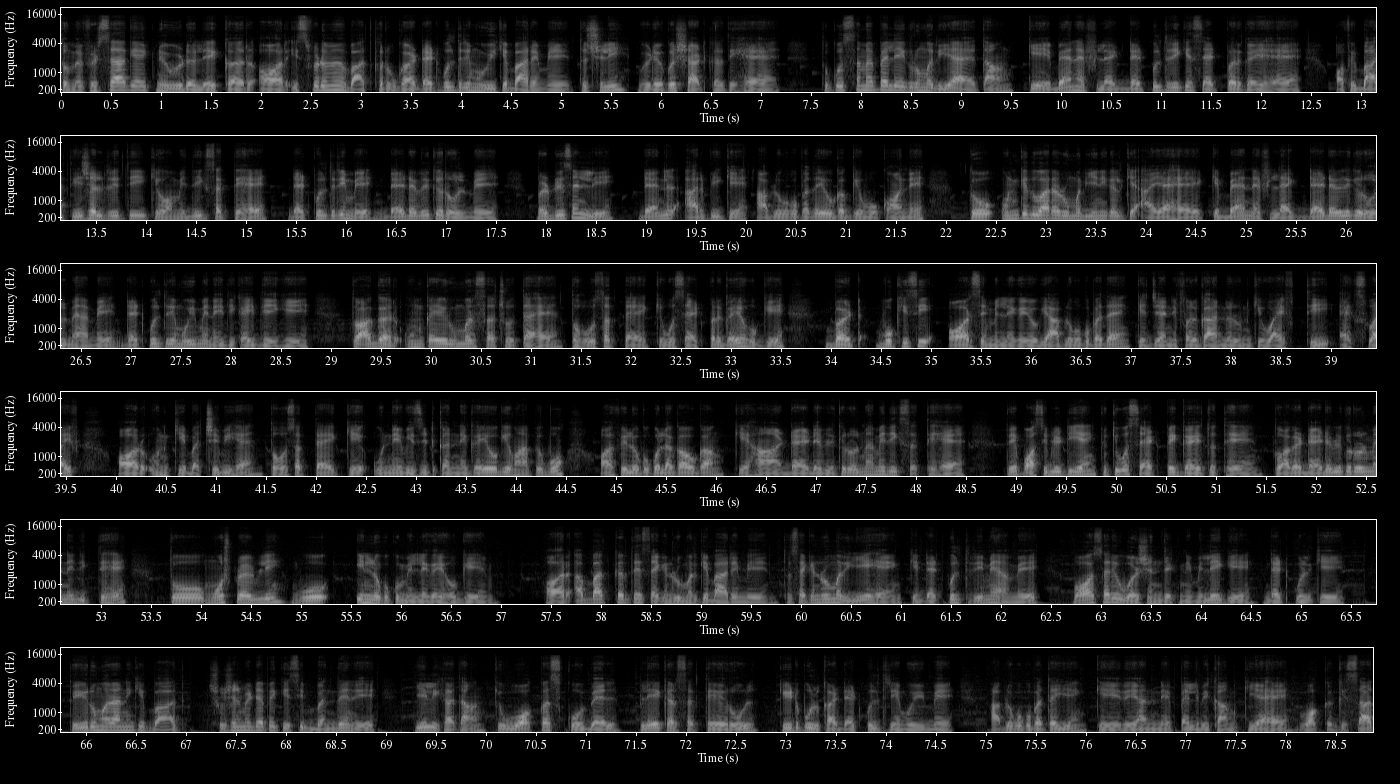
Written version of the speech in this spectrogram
तो मैं फिर से आ गया एक न्यू वीडियो लेकर और इस वीडियो में बात करूँगा डेडपुल थ्री मूवी के बारे में। तो चलिए वीडियो को स्टार्ट करते हैं। तो कुछ समय पहले एक रूमर ये आया था कि बैन एफ्लेक डेडपुल थ्री के सेट पर गए हैं और फिर बात ये चल रही थी कि वो हमें देख सकते हैं डेडपुल थ्री में डेड डेविल के रोल में। बट रिसेंटली डैनियल आर के, आप लोगों को पता ही होगा कि वो कौन है। तो उनके द्वारा रूमर ये निकल के आया है कि बैन एफ्लैक डेड डेविल के रोल में हमें डेडपुल थ्री मूवी में नहीं दिखाई देगी। तो अगर उनका ये रूमर सच होता है तो हो सकता है कि वो सेट पर गए होंगे बट वो किसी और से मिलने गए होंगे। आप लोगों को पता है कि जेनिफर गार्नर उनकी वाइफ थी एक्स वाइफ और उनके बच्चे भी हैं तो हो सकता है कि उन्हें विज़िट करने गए होंगे वहाँ पे वो, और फिर लोगों को लगा होगा कि हाँ डेड डेविल के रोल में हमें दिख सकते हैं। तो ये पॉसिबिलिटी है, क्योंकि वो सेट पे गए तो थे। तो अगर डेड डेविल के रोल में नहीं दिखते हैं तो मोस्ट प्रोबेबली वो इन लोगों को मिलने गए होंगे। और अब बात करते हैं सेकंड रूमर के बारे में। तो सेकंड रूमर ये है कि डेडपुल थ्री में हमें बहुत सारे वर्जन देखने मिलेंगे डेडपुल के। तो ये रूमर आने के बाद सोशल मीडिया पे किसी बंदे ने ये लिखा था कि वॉकस कोबेल प्ले कर सकते हैं रोल किडपुल का डेडपुल थ्री मूवी में। आप लोगों को पता ही है कि रेयान ने पहले भी काम किया है वॉकर के साथ।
